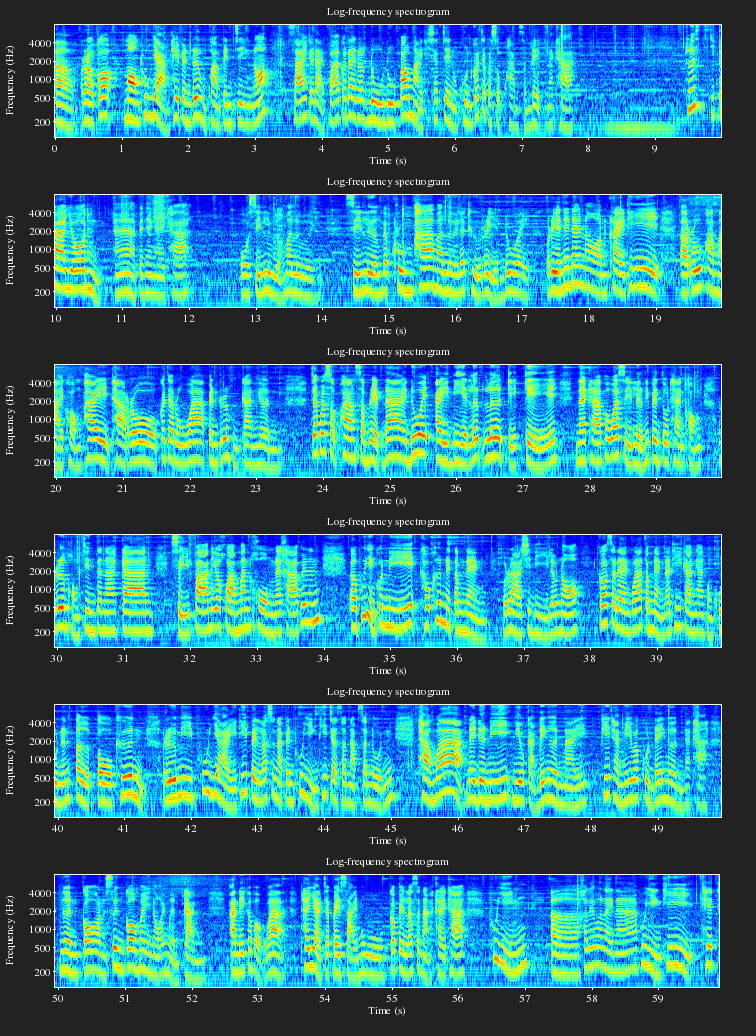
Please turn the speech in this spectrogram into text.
เเราก็มองทุกอย่างให้เป็นเรื่องของความเป็นจริงเนาะ ซ้ายก็ได้ขวาก็ได้แล้วดูดูเป้าหมายที่ชัดเจนของคุณก็จะประสบความสำเร็จนะคะ พฤศจิกายนอ่าเป็นยังไงคะโอ้สีเหลืองมาเลย สีเหลืองแบบคลุมผ้ามาเลยและถือเหรียญด้วย เหรียญนี่แน่นอนใครที่รู้ความหมายของไพ่ทาโร่ก็จะรู้ว่าเป็นเรื่องของการเงิน จะประสบความสำเร็จได้ด้วยไอเดียเลิศเลิศๆเก๋ๆนะคะ เพราะว่าสีเหลืองนี่เป็นตัวแทนของเรื่องของจินตนาการ สีฟ้านี่ก็ความมั่นคงนะคะ เพราะฉะนั้นผู้หญิงคนนี้เขาขึ้นในตำแหน่งราชินีแล้วเนาะก็แสดงว่าตำแหน่งหน้าที่การงานของคุณนั้นเติบโตขึ้น หรือมีผู้ใหญ่ที่เป็นลักษณะเป็นผู้หญิงที่จะสนับสนุน ถามว่าในเดือนนี้มีโอกาสได้เงินไหม พี่แทมมี่ว่าคุณได้เงินนะคะ เงินก้อนซึ่งก็ไม่น้อยเหมือนกัน อันนี้ก็บอกว่าถ้าอยากจะไปสายมูก็เป็นลักษณะใครคะ ผู้หญิงเเขาเรียกว่าอะไรนะ ผู้หญิงที่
